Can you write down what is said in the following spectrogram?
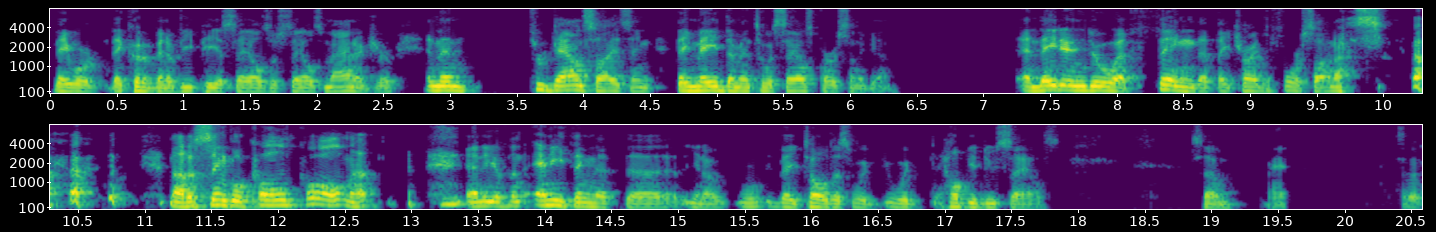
they were they could have been a VP of sales or sales manager. And then through downsizing, they made them into a salesperson again. And they didn't do a thing that they tried to force on us. not a single cold call, not any of them, anything that uh, you know they told us would would help you do sales. So, man, so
